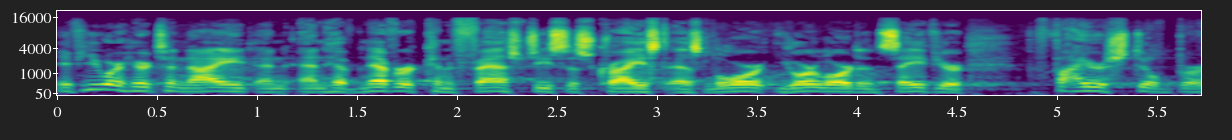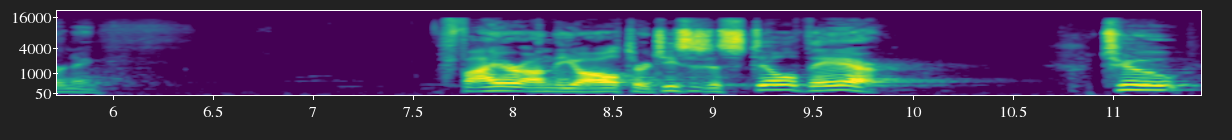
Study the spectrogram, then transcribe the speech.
If you are here tonight and, and have never confessed Jesus Christ as Lord, your Lord and Savior, the fire's still burning. Fire on the altar. Jesus is still there to,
